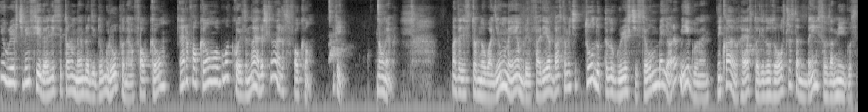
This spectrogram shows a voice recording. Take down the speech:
E o Grift vencido, ele se torna um membro ali do grupo, né? O Falcão. Era Falcão ou alguma coisa, não era? Acho que não era só Falcão. Enfim, não lembro. Mas ele se tornou ali um membro e faria basicamente tudo pelo Grift, seu melhor amigo, né? E claro, o resto ali dos outros também seus amigos.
